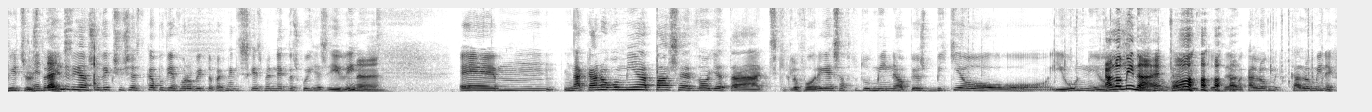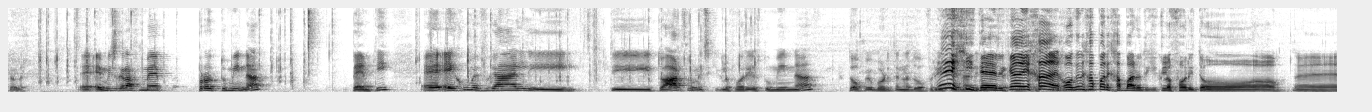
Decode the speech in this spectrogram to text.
features Εντάξει. trailer για να σου δείξει ουσιαστικά που διαφοροποιεί το παιχνίδι σε σχέση με την έκδοση που είχε ήδη. Ναι. Ε, μ, να κάνω εγώ μία πάσα εδώ για τα, τις κυκλοφορίες αυτού του μήνα, ο οποίος μπήκε ο Ιούνιος. Καλό μήνα, ε. Το θέμα. Καλό, καλό μήνα κιόλας. Ε, εμείς γράφουμε πρώτη του μήνα, πέμπτη. Ε, έχουμε βγάλει τη, το άρθρο με τις κυκλοφορίες του μήνα, το οποίο μπορείτε να το βρείτε. να Έχει δείτε τελικά. τις Είχα, εγώ δεν είχα πάρει χαμπάρι ότι κυκλοφορεί το ε,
